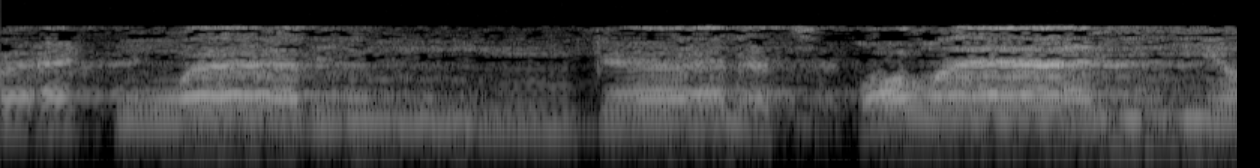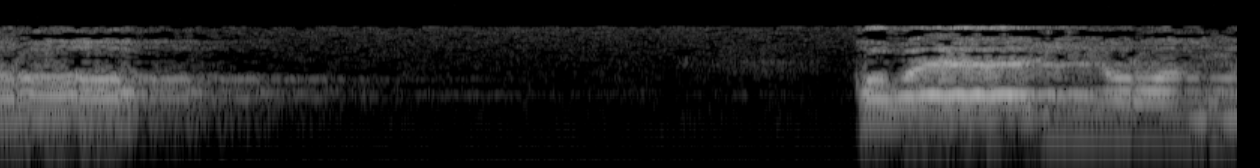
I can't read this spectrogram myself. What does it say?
وأكواب كانت قواريرا. قوارير من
